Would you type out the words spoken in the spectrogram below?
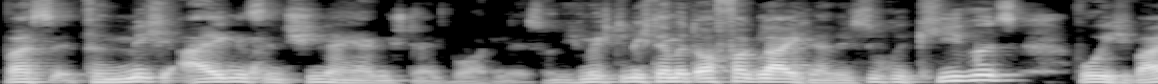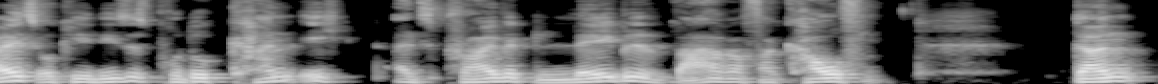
was für mich eigens in China hergestellt worden ist. Und ich möchte mich damit auch vergleichen. Also ich suche Keywords, wo ich weiß, okay, dieses Produkt kann ich als Private Label Ware verkaufen. Dann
